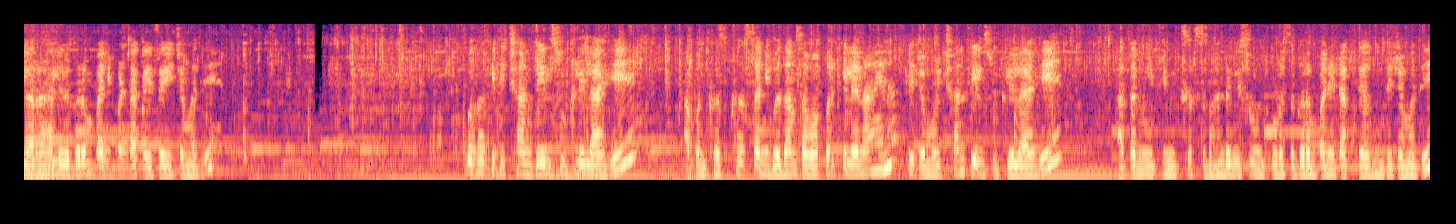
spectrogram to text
राहिलेलं गरम पाणी पण टाकायचं आहे याच्यामध्ये. बघा किती छान तेल सुटलेलं आहे. आपण खसखस आणि बदामचा वापर केलेला आहे ना त्याच्यामुळे छान तेल सुटलेलं आहे. आता मी इथे मिक्सरचं भांडं विसरून थोडंसं गरम पाणी टाकते अजून त्याच्यामध्ये.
